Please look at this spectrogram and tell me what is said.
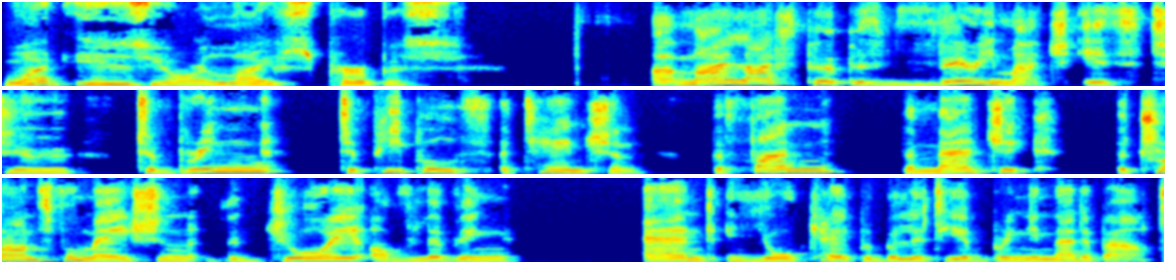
What is your life's purpose? Uh, my life's purpose very much is to to bring to people's attention the fun, the magic, the transformation, the joy of living, and your capability of bringing that about.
